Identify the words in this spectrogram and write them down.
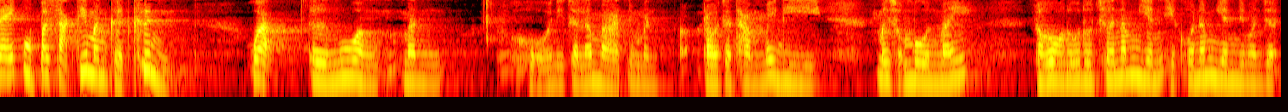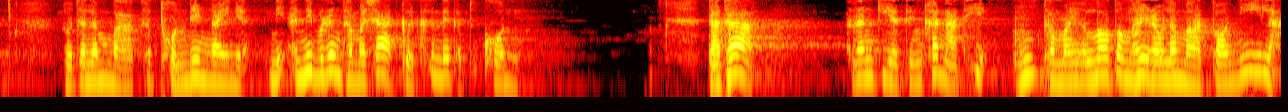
ในอุปสรรคที่มันเกิดขึ้น ว่า เออง่วงมัน โอ้โหนี่จะละหมาดนี่มันเราจะทำไม่ดี ไม่สมบูรณ์ไหม เราดูดูเจอน้ำเย็นอีกโอ้น้ำเย็นนี่มันจะเราจะลำบากจะทนได้ไงเนี่ยนี่อันนี้เป็นเรื่องธรรมชาติเกิดขึ้นได้กับทุกคน แต่ถ้ารังเกียจถึงขนาดที่ทำไมเราต้องให้เราละหมาดตอนนี้ล่ะ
